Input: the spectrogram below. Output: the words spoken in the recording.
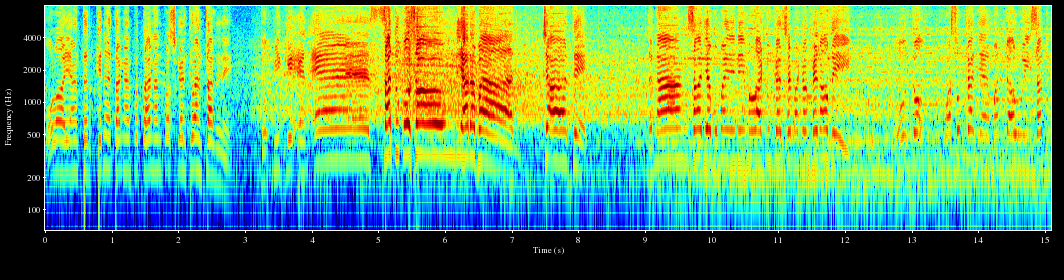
Bola yang terkena tangan pertahanan pasukan Kelantan ini. Untuk PKNS 1-0 di hadapan. Cantik. Tenang saja pemain ini melakukan sepakan penalti untuk pasukannya mendalui 1-0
